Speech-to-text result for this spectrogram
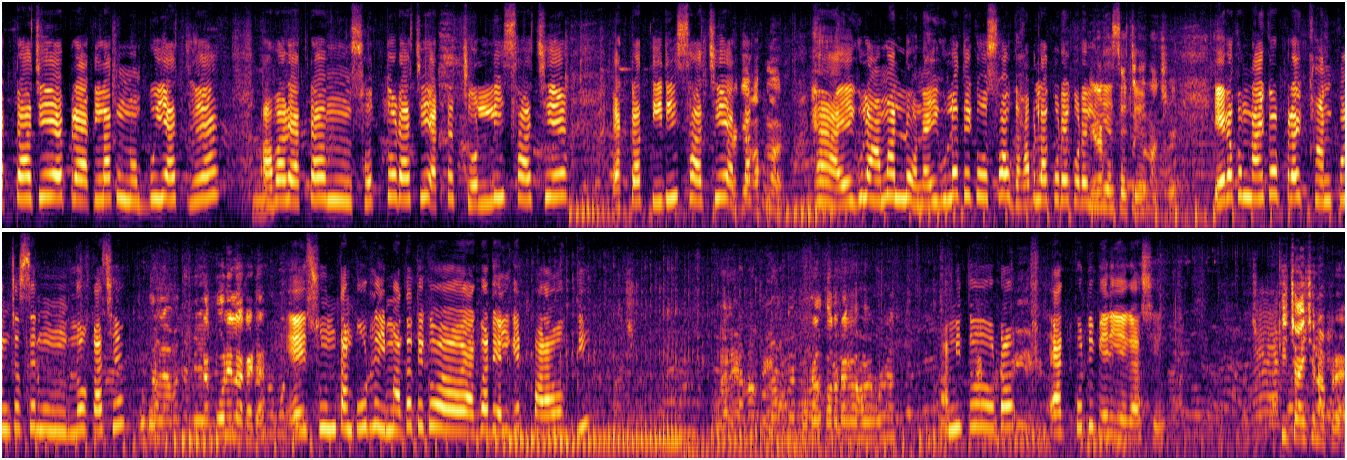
একটা আছে প্রায় এক লাখ নব্বই আছে আবার একটা সত্তর আছে একটা চল্লিশ আছে একটা তিরিশ আছে একটা হ্যাঁ এইগুলো আমার লোন এইগুলো থেকে ও সব ঘাবলা করে করে নিয়ে এসেছে? এরকম নায়িকা প্রায় খান পঞ্চাশের লোক আছে। এই সুলতানপুর এই মাথা থেকে একবার রেলগেট পাড়া টাকা হবে বলুন? আমি তো ওটা এক কোটি পেরিয়ে গেছে। কি চাইছেন আপনারা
